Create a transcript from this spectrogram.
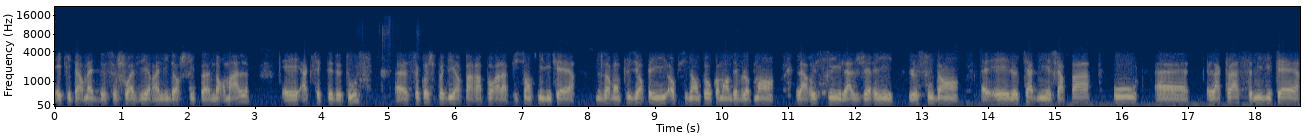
et qui permettent de se choisir un leadership euh, normal et accepté de tous. ce que je peux dire par rapport à la puissance militaire, nous avons plusieurs pays occidentaux comme en développement, la Russie, l'Algérie, le Soudan, et le Tchad n'y échappe pas, où euh, la classe militaire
